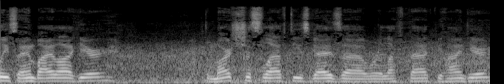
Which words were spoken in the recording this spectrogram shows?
Police and bylaw here. The march just left. These guys uh, were left back behind here. You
